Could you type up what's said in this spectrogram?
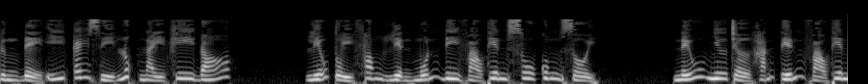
đừng để ý cái gì lúc này khi đó, l i ễ u tùy phong liền muốn đi vào thiên su cung rồi, nếu như chờ hắn tiến vào thiên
